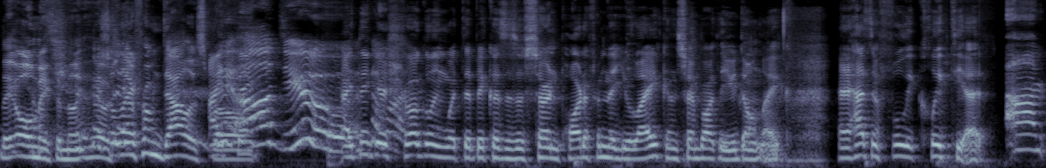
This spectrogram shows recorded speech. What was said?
they all make the million. Yo, they're from Dallas, bro. I they think- all do. I think Come you're on. struggling with it because there's a certain part of him that you like and a certain part that you don't like. And it hasn't fully clicked yet. um,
